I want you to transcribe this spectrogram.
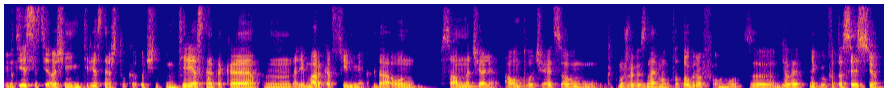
Вот есть, кстати, очень интересная штука, очень интересная такая м, ремарка в фильме, когда он в самом начале, а он, получается, он, как мы уже знаем, он фотограф, он вот, э, делает некую фотосессию,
